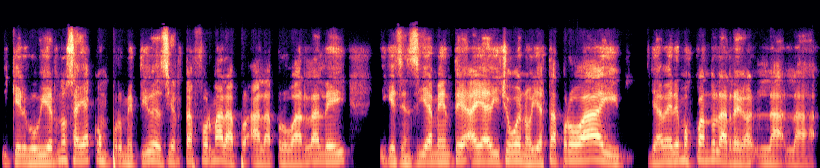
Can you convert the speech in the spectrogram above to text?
y que el gobierno se haya comprometido de cierta forma apro- al aprobar la ley y que sencillamente haya dicho, bueno, ya está aprobada y ya veremos cuándo la, la, la,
